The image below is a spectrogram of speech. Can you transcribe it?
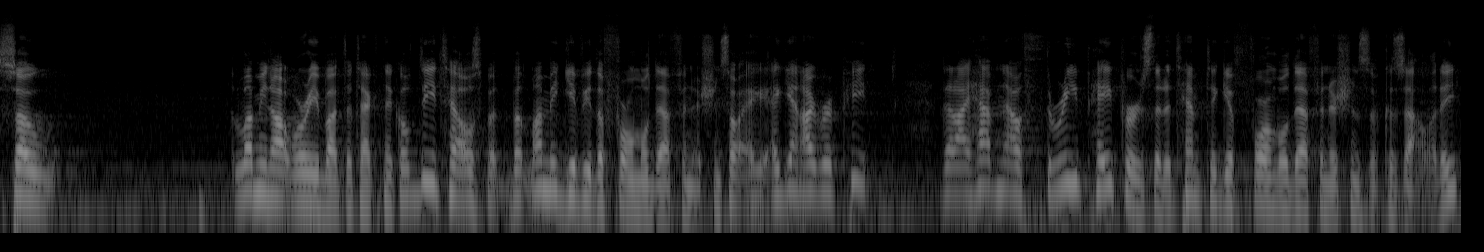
So let me not worry about the technical details, but, but let me give you the formal definition. So again, I repeat that I have now three papers that attempt to give formal definitions of causality.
